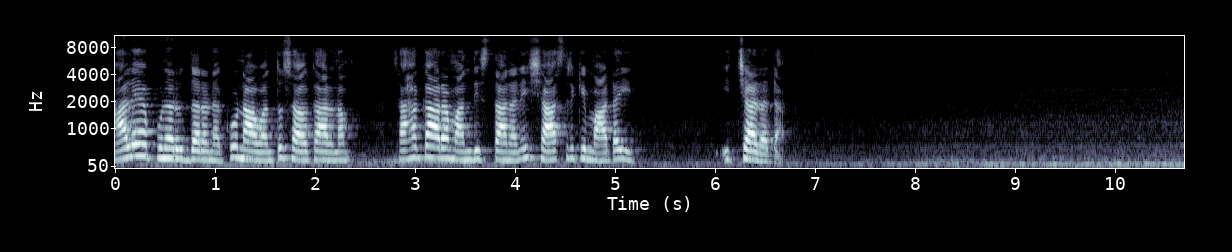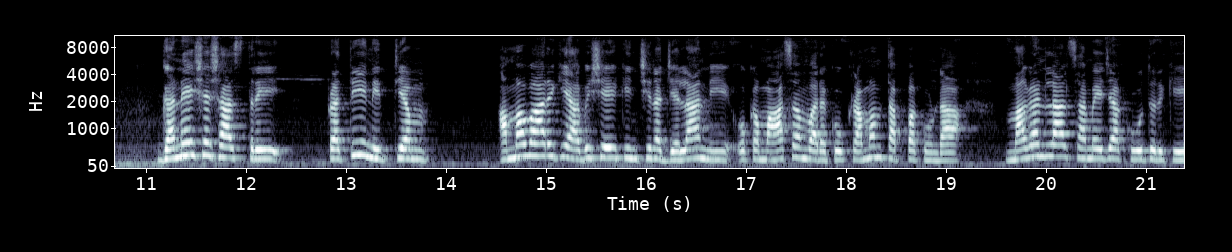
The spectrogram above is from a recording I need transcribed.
ఆలయ పునరుద్ధరణకు నా వంతు సహకారం సహకారం అందిస్తానని శాస్త్రికి మాట ఇ- ఇచ్చాడట. గణేష శాస్త్రి ప్రతి నిత్యం అమ్మవారికి అభిషేకించిన జలాన్ని ఒక మాసం వరకు క్రమం తప్పకుండా మగన్లాల్ సమేజా కూతురికి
